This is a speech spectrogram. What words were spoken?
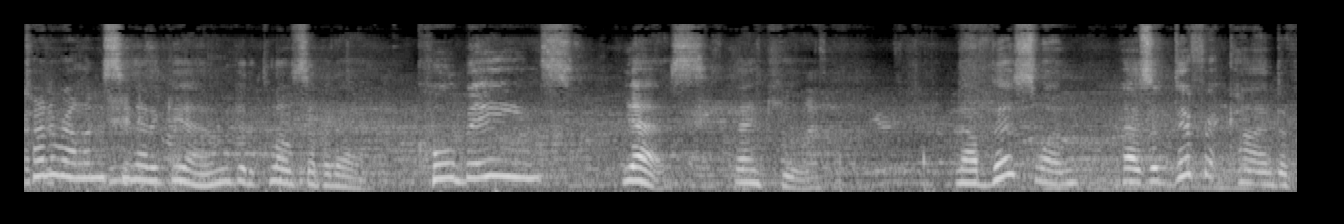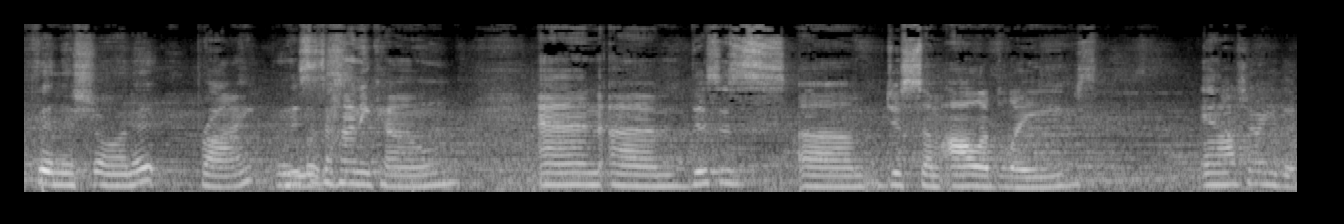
Turn around. Let me see that again. Let me get a close up of that. Cool beans. Yes. Thank you. Now this one has a different kind of finish on it. Right. It this is a honeycomb. And um, this is um, just some olive leaves. And I'll show you the.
